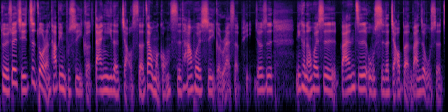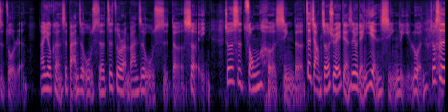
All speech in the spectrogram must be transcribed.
对，所以其实制作人他并不是一个单一的角色，在我们公司他会是一个 recipe，就是你可能会是百分之五十的脚本，百分之五十的制作人，那有可能是百分之五十的制作人，百分之五十的摄影，就是是综合性的。再讲哲学一点，是有点雁行理论，就是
